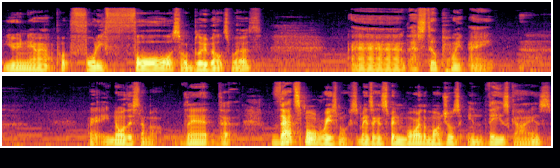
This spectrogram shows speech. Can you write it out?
you now output 44, so a blue belt's worth. And that's still 0.8. Okay, ignore this number. There, that, that's more reasonable because it means I can spend more of the modules in these guys.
